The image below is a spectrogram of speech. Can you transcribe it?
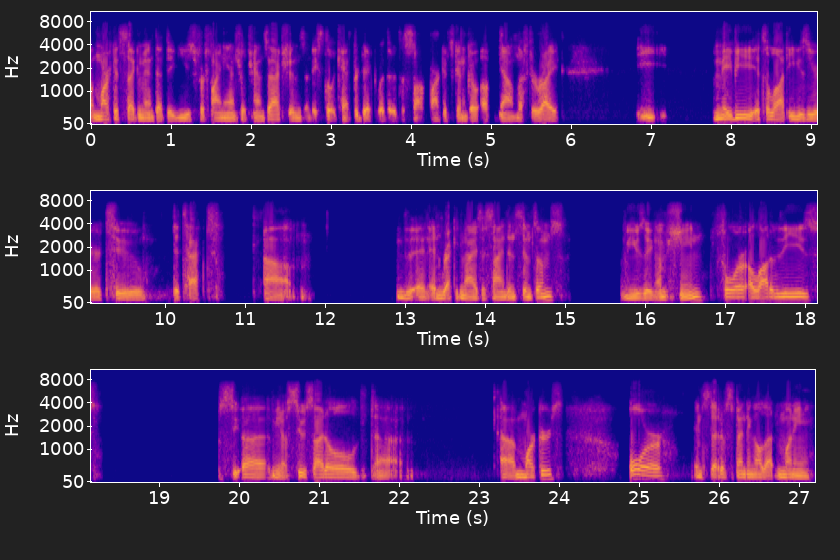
a, market segment that they use for financial transactions, and they still can't predict whether the stock market's going to go up, down, left, or right. Maybe it's a lot easier to detect um, and, and recognize the signs and symptoms using a machine for a lot of these uh, you know suicidal uh, uh, markers or instead of spending all that money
